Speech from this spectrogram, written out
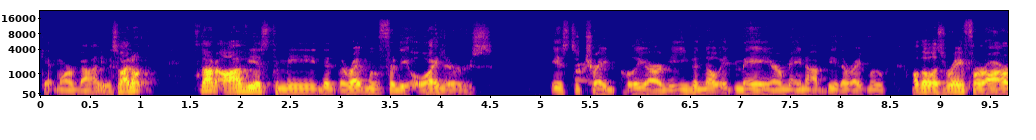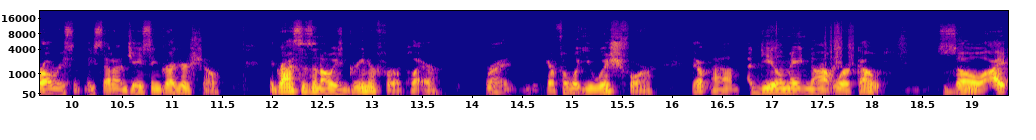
get more value. So I don't, it's not obvious to me that the right move for the Oilers is to trade Puljujarvi, even though it may or may not be the right move. Although, as Ray Ferraro recently said on Jason Gregor's show, the grass isn't always greener for a player. Right. Be careful what you wish for. Yep. Um, a deal may not work out. So mm-hmm. I,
